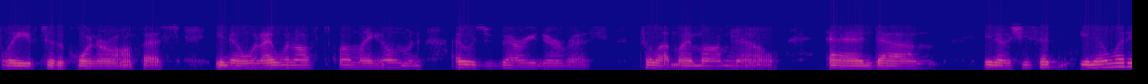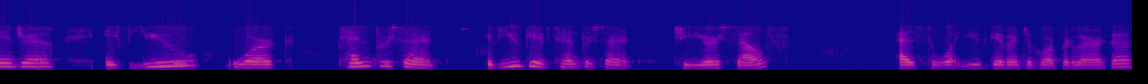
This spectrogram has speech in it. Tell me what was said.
slave to the corner office. You know, when I went off on my own, I was very nervous to let my mom know. And, um, you know, she said, you know what, Andrea? If you work 10%, if you give 10% to yourself, as to what you've given to corporate America,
